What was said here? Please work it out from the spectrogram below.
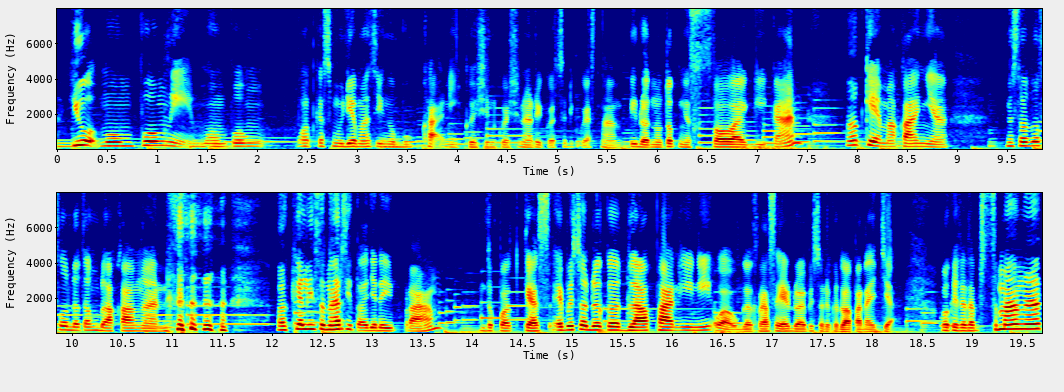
Yuk mumpung nih mumpung podcast media masih ngebuka nih question question request request. Nanti udah nutup nyesel lagi kan? Oke, makanya. Nyesel tuh selalu datang belakangan. Oke, listeners itu aja dari Pram untuk podcast episode ke-8 ini. Wow, gak kerasa ya dua episode ke-8 aja. Oke, tetap semangat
